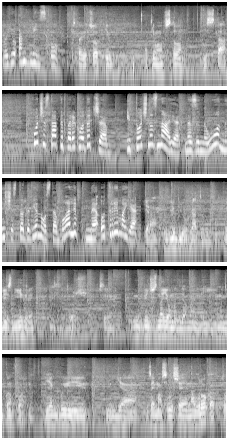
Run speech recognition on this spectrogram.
свою англійську. 100% отримав 100 із 100. Хоче стати перекладачем і точно знає, на ЗНО нижче 190 балів не отримає. Я люблю грати в, різні ігри, тож це більш знайоме для мене і мені комфортно. Якби я займався лише на уроках, то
